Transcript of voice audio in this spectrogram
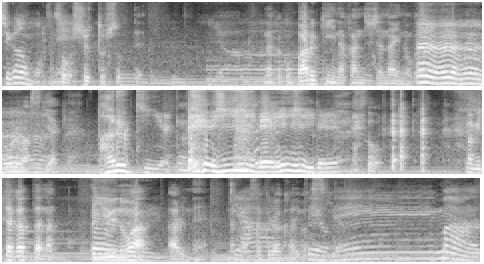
違うもんね。そうシュッとしとって。いやなんかこうバルキーな感じじゃないのうんがうんうんうん。俺は好きやけん。バルキーや、うん。いいねいいね。そう。まあ見たかったなっていうのはあるね。なんか朝倉海は好きいやねまあ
